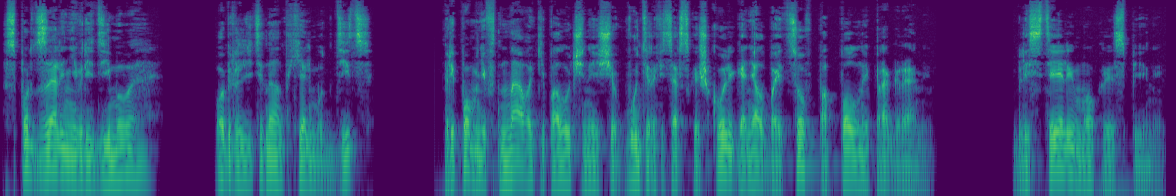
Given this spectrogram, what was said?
В спортзале невредимого обер-лейтенант Хельмут Диц, припомнив навыки, полученные еще в унтер-офицерской школе, гонял бойцов по полной программе. Блестели мокрые спины.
